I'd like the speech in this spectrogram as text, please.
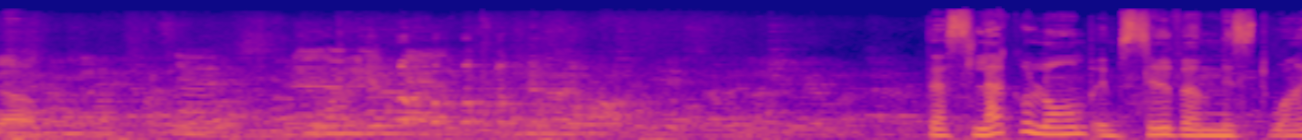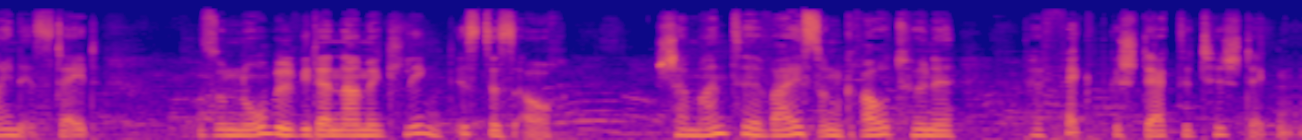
Ja. Das La Colombe im Silver Mist Wine Estate. So nobel wie der Name klingt, ist es auch. Charmante Weiß- und Grautöne, perfekt gestärkte Tischdecken.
